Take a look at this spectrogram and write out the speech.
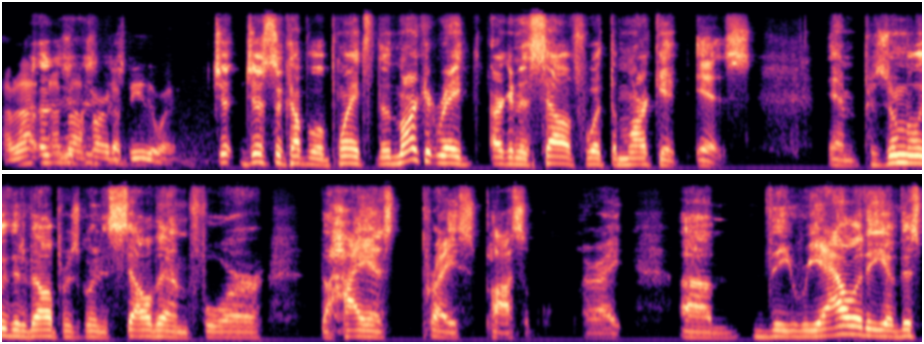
I'm, not, I'm not hard up either way. Just, just a couple of points. The market rate are going to sell for what the market is. And presumably the developer is going to sell them for the highest price possible. All right. Um, the reality of this,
